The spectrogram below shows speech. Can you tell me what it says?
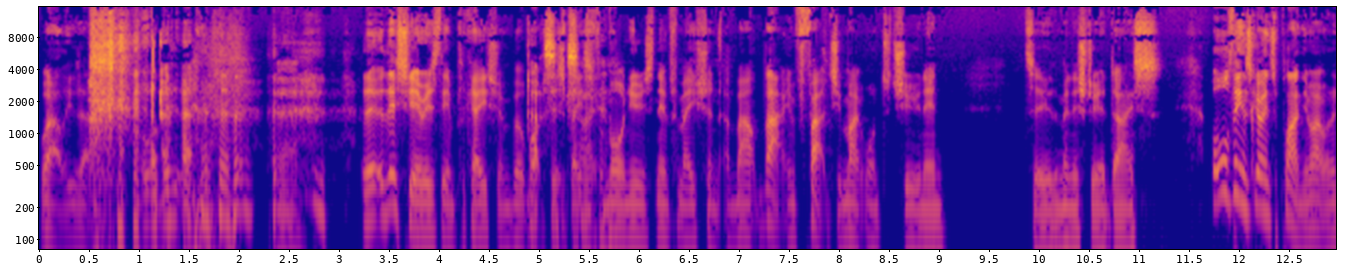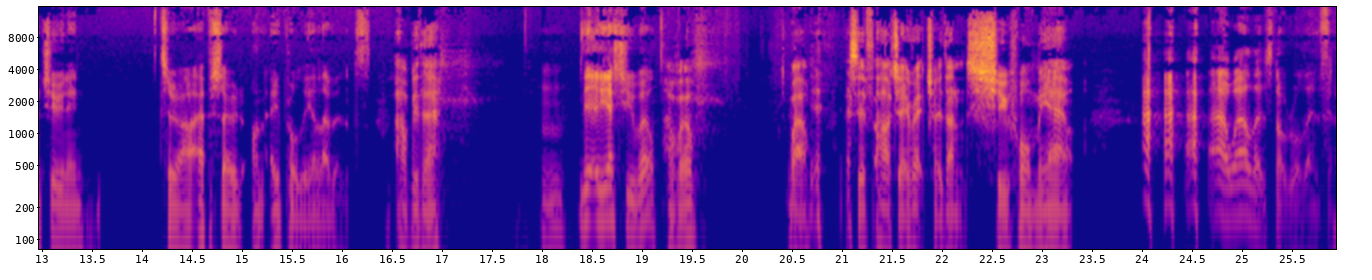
Well, exactly. well, this, year is the implication, but watch That's this space for more news and information about that. In fact, you might want to tune in to the Ministry of Dice. All things going to plan, you might want to tune in to our episode on April the 11th. I'll be there. Hmm. Yeah, yes, you will. I will. Wow. As if RJ Retro doesn't shoehorn me out. Well, let's not rule anything.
